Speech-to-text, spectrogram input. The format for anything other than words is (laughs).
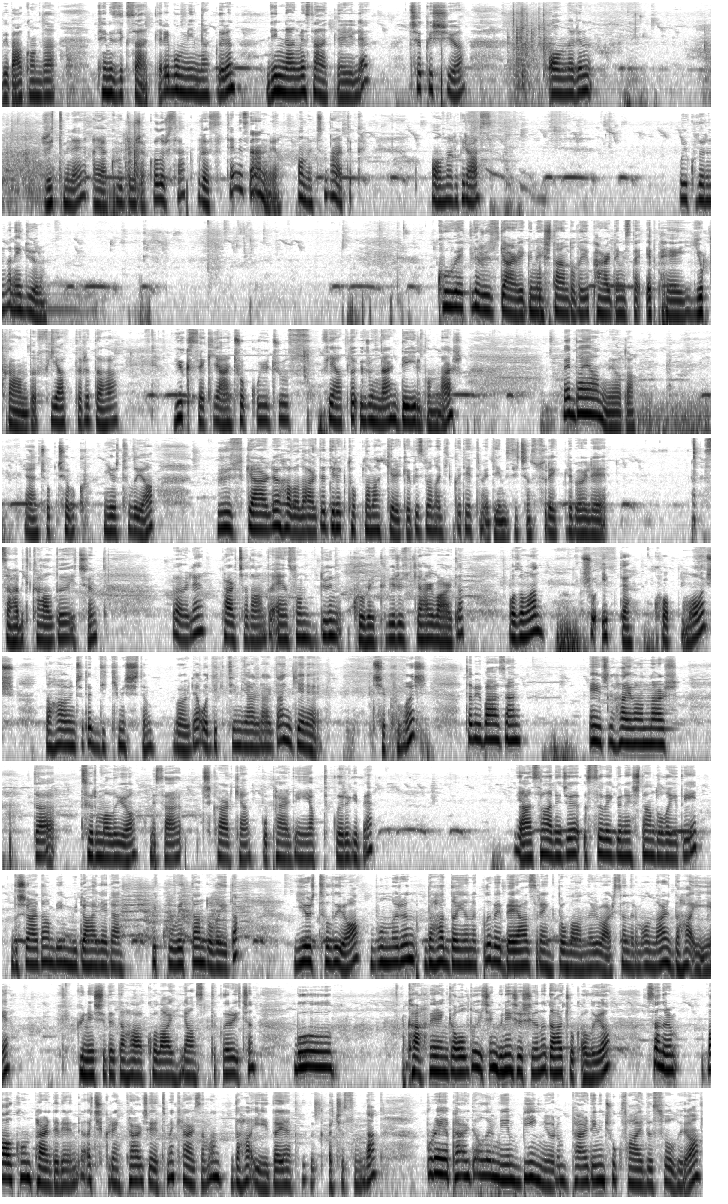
tabii balkonda temizlik saatleri bu minnakların dinlenme saatleriyle çakışıyor. Onların ritmine ayak uyduracak olursak burası temizlenmiyor. Onun için artık onları biraz uykularından ediyorum. Kuvvetli rüzgar ve güneşten dolayı perdemizde epey yıprandı. Fiyatları daha yüksek yani çok ucuz fiyatlı ürünler değil bunlar. Ve dayanmıyor da. Yani çok çabuk yırtılıyor. Rüzgarlı havalarda direkt toplamak gerekiyor. Biz de ona dikkat etmediğimiz için sürekli böyle sabit kaldığı için böyle parçalandı. En son dün kuvvetli bir rüzgar vardı. O zaman şu ip de kopmuş. Daha önce de dikmiştim böyle. O diktiğim yerlerden gene çıkmış. Tabii bazen evcil hayvanlar da tırmalıyor. Mesela çıkarken bu perdeyi yaptıkları gibi. Yani sadece ısı ve güneşten dolayı değil, dışarıdan bir müdahaleden, bir kuvvetten dolayı da yırtılıyor. Bunların daha dayanıklı ve beyaz renkte olanları var. Sanırım onlar daha iyi. Güneşi de daha kolay yansıttıkları için. Bu kahverengi olduğu için güneş ışığını daha çok alıyor. Sanırım balkon perdelerinde açık renk tercih etmek her zaman daha iyi dayanıklılık açısından. Buraya perde alır mıyım bilmiyorum. Perdenin çok faydası oluyor.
